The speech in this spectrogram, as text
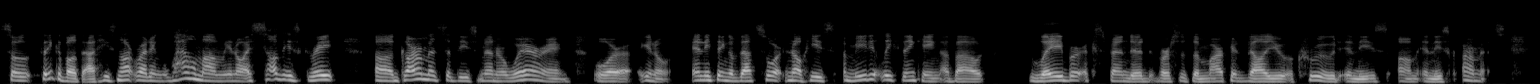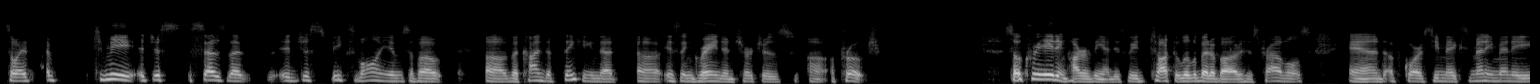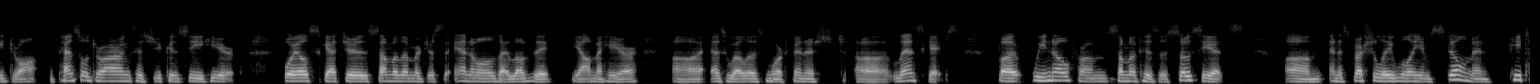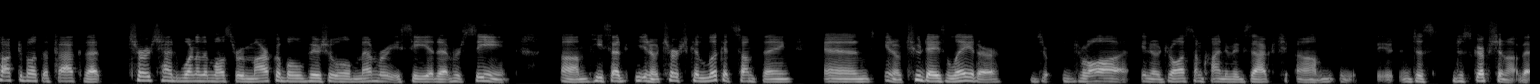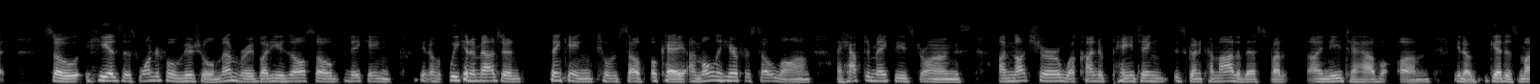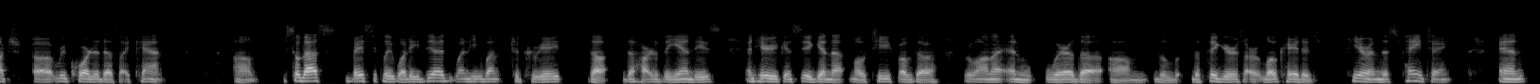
So think about that. He's not writing, "Wow, mom, you know, I saw these great uh, garments that these men are wearing," or you know, anything of that sort. No, he's immediately thinking about labor expended versus the market value accrued in these um, in these garments. So I, I, to me, it just says that it just speaks volumes about uh, the kind of thinking that uh, is ingrained in Church's uh, approach. So creating Heart of the Andes, we talked a little bit about his travels. And of course, he makes many, many draw pencil drawings, as you can see here, oil sketches. Some of them are just the animals. I love the llama here, uh, as well as more finished uh, landscapes. But we know from some of his associates, um, and especially William Stillman, he talked about the fact that Church had one of the most remarkable visual memories he had ever seen. Um, he said, you know, Church could look at something and, you know, two days later, draw, you know, draw some kind of exact um, just description of it. So he has this wonderful visual memory, but he's also making, you know, we can imagine thinking to himself, okay, I'm only here for so long. I have to make these drawings. I'm not sure what kind of painting is going to come out of this, but I need to have, um, you know, get as much uh, recorded as I can. Um, so that's basically what he did when he went to create the, the heart of the Andes. And here you can see again that motif of the Ruana and where the, um, the, the figures are located here in this painting. And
